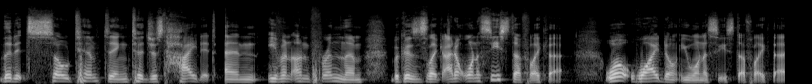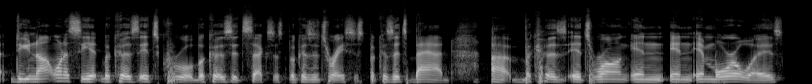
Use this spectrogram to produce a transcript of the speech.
that it's so tempting to just hide it and even unfriend them because it's like I don't want to see stuff like that. Well, why don't you want to see stuff like that? Do you not want to see it because it's cruel, because it's sexist, because it's racist, because it's bad, uh, because it's wrong in, in immoral ways?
